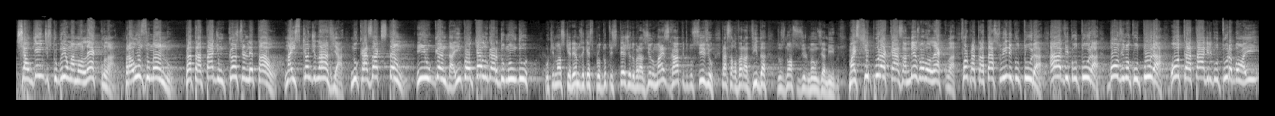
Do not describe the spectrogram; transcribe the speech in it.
Se alguém descobrir uma molécula para uso humano, para tratar de um câncer letal, na Escandinávia, no Cazaquistão, em Uganda, em qualquer lugar do mundo, o que nós queremos é que esse produto esteja no Brasil o mais rápido possível para salvar a vida dos nossos irmãos e amigos. Mas se por acaso a mesma molécula for para tratar suinicultura, avicultura, bovinocultura ou tratar agricultura, bom, aí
